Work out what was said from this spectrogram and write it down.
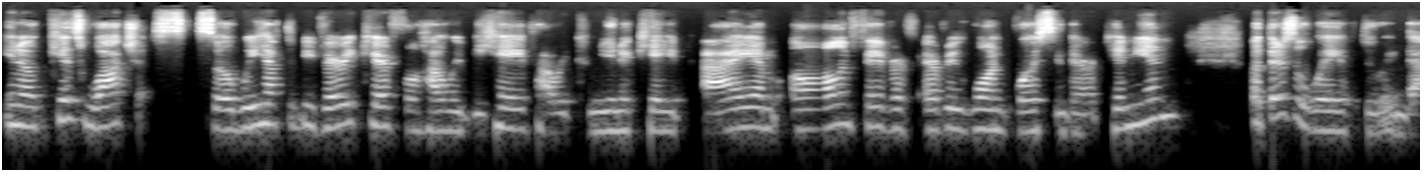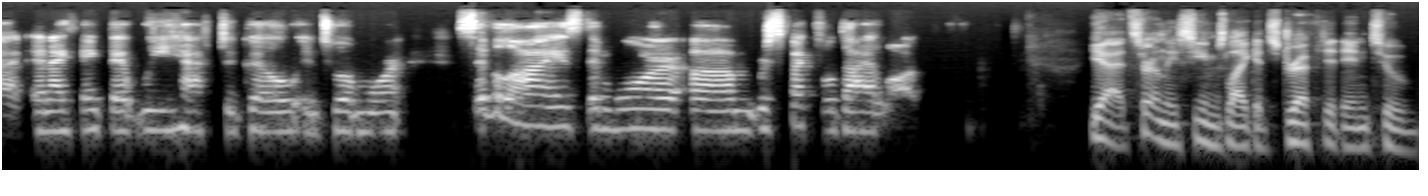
You know, kids watch us. So we have to be very careful how we behave, how we communicate. I am all in favor of everyone voicing their opinion, but there's a way of doing that. And I think that we have to go into a more civilized and more um, respectful dialogue. Yeah, it certainly seems like it's drifted into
